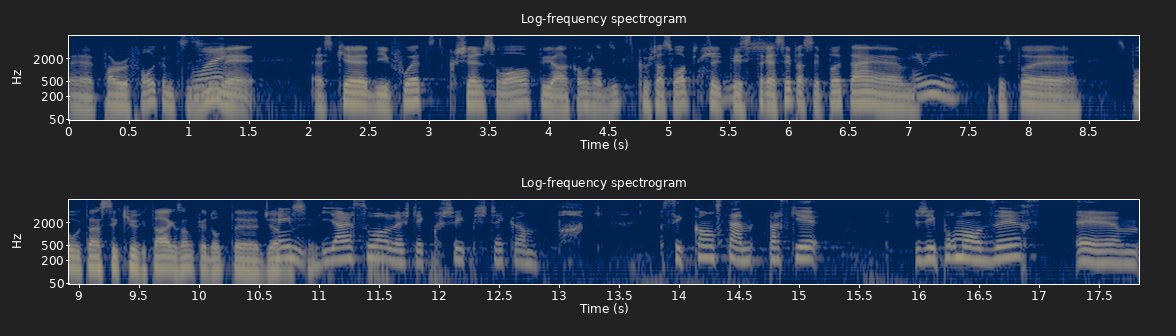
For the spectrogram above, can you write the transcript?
euh, powerful, comme tu dis, Ouais. mais est-ce que des fois, tu te couchais le soir, puis encore aujourd'hui, tu te couches le soir, puis t'es Ben oui. stressé parce que c'est pas tant. Eh oui. c'est pas, euh, pas autant sécuritaire, exemple, que d'autres euh, jobs Même ici. hier soir, là, j'étais couchée, puis j'étais comme fuck. C'est constamment. Parce que j'ai pour mon dire, euh,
